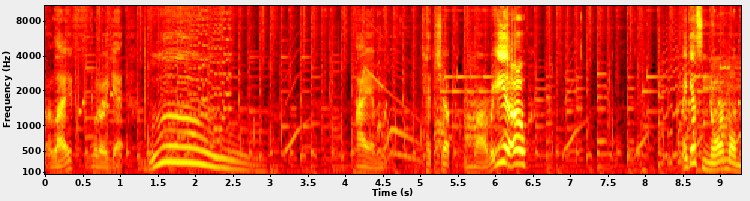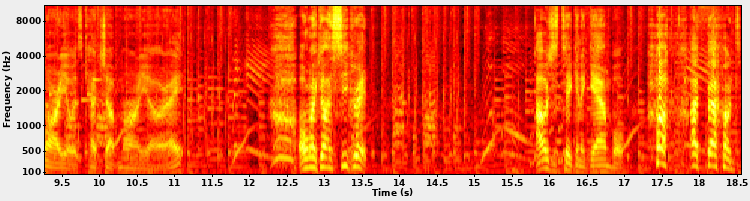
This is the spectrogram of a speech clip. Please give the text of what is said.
A life? What do I get? Ooh. I am Ketchup Mario. I guess normal Mario is Ketchup Mario, right? oh my god, secret! I was just taking a gamble. Ha! I found,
